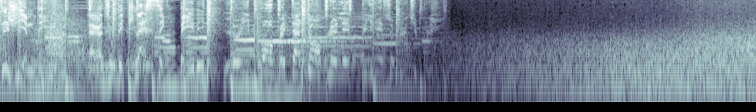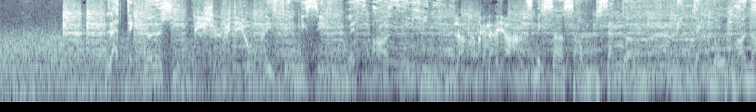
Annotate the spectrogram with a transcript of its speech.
CJMD, la radio des classiques, baby. Le hip-hop est un temple, les piliers se multiplient. La technologie, Des jeux vidéo, les films et séries, l'espace infini. l'entrepreneuriat. Tu mixes ça ensemble puis ça te donne les technopreneurs.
